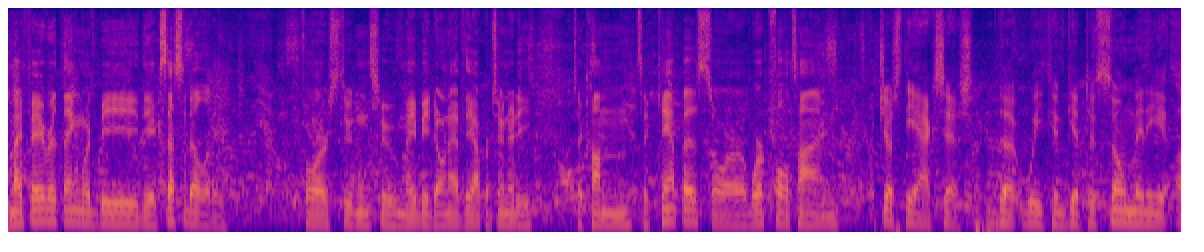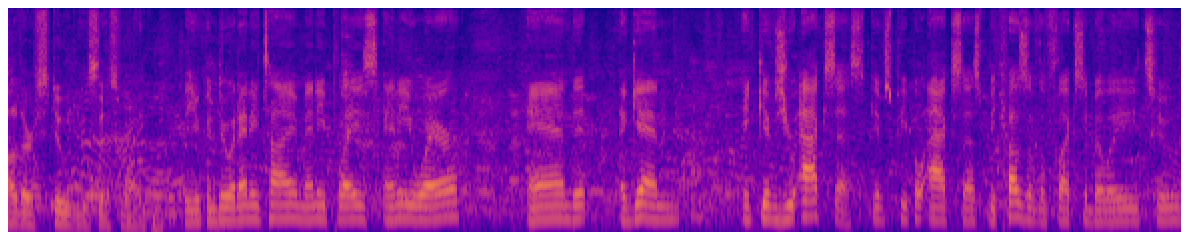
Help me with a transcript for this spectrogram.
My favorite thing would be the accessibility for students who maybe don't have the opportunity to come to campus or work full time. Just the access that we can get to so many other students this way. You can do it anytime, any place, anywhere, and it again it gives you access, gives people access because of the flexibility to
